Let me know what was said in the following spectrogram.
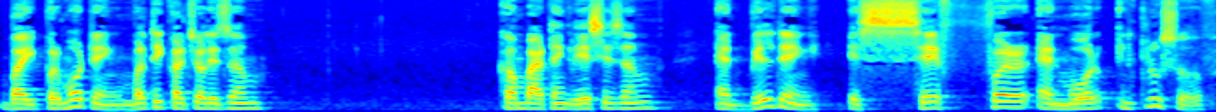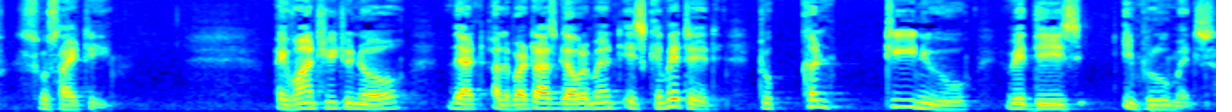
by promoting multiculturalism, combating racism, and building a safer and more inclusive society. I want you to know that Alberta's government is committed to continue with these improvements.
